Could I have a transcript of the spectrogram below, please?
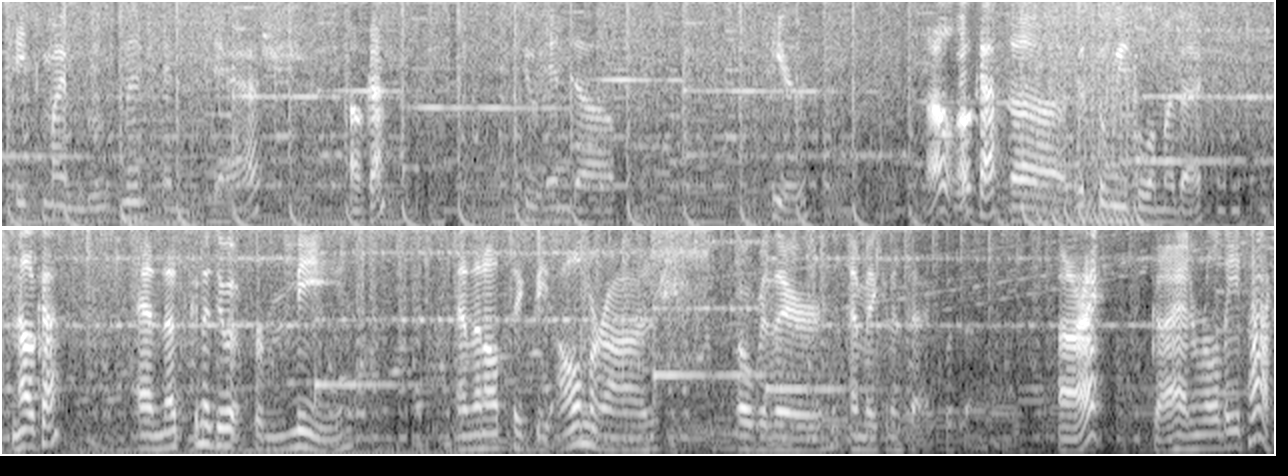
take my movement and dash Okay. to end up here Oh, okay. uh, with the weasel on my back. Okay. And that's to do it for me. And then I'll take the Almiraj over there and make an attack with them. All right. Go ahead and roll the attack.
